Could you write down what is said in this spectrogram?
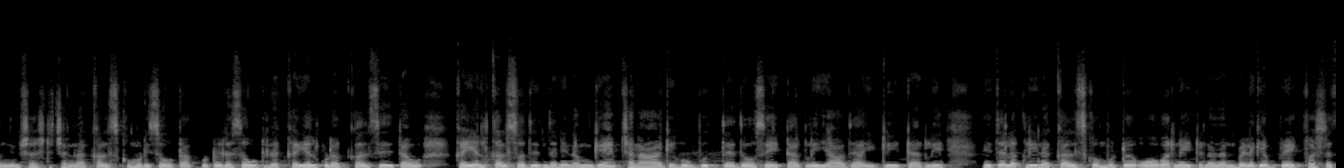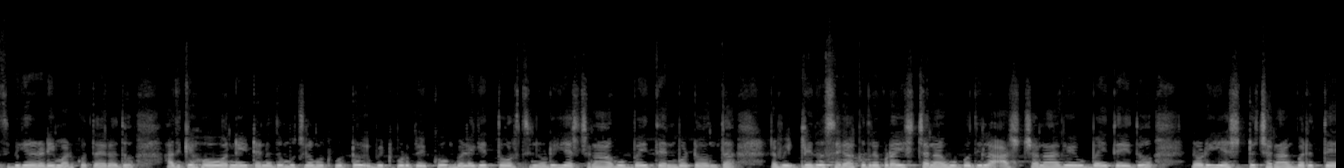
ಒಂದು ನಿಮಿಷ ಅಷ್ಟು ಚೆನ್ನಾಗಿ ಕಲಿಸ್ಕೊಂಬಿಡಿ, ಸೌಟ್ ಹಾಕ್ಬಿಟ್ಟು. ಇಲ್ಲ ಸೌಟಿನ ಕೈಯಲ್ಲಿ ಕೂಡ ಕಲಸಿ ನಾವು ಕೈಯಲ್ಲಿ ಕಲಿಸೋದ್ರಿಂದನೇ ನಮಗೆ ಚೆನ್ನಾಗಿ ಉಬ್ಬುತ್ತೆ. ದೋಸೆ ಹಿಟ್ಟಾಗಲಿ, ಯಾವುದೇ ಇಡ್ಲಿ ಹಿಟ್ಟಾಗಲಿ, ಇದೆಲ್ಲ ಕ್ಲೀನಾಗಿ ಕಲಿಸ್ಕೊಂಬಿಟ್ಟು ಓವರ್ ನೈಟ್ ನೈಟನ್ನು ನಾನು ಬೆಳಗ್ಗೆ ಬ್ರೇಕ್ಫಾಸ್ಟ್ ರೆಸಿಪಿಗೆ ರೆಡಿ ಮಾಡ್ಕೋತಾ ಇರೋದು. ಅದಕ್ಕೆ ಓವರ್ ನೈಟ್ ಅನ್ನೋದು ಮುಚ್ಚಳ ಮುಟ್ಬಿಟ್ಟು ಬಿಟ್ಬಿಡ್ಬೇಕು. ಬೆಳಗ್ಗೆ ತೋರಿಸ್ತೀನಿ ನೋಡಿ, ಎಷ್ಟು ಚೆನ್ನಾಗಿ ಉಬ್ಬೈತೆ ಅಂದ್ಬಿಟ್ಟು ಅಂತ. ನಾವು ಇಡ್ಲಿ ದೋಸೆಗೆ ಹಾಕಿದ್ರೆ ಕೂಡ ಇಷ್ಟು ಚೆನ್ನಾಗಿ ಉಬ್ಬೋದಿಲ್ಲ, ಅಷ್ಟು ಚೆನ್ನಾಗಿ ಉಬ್ಬೈತೆ ಇದು. ನೋಡಿ, ಎಷ್ಟು ಚೆನ್ನಾಗಿ ಬರುತ್ತೆ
